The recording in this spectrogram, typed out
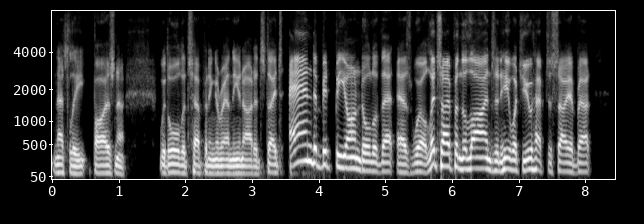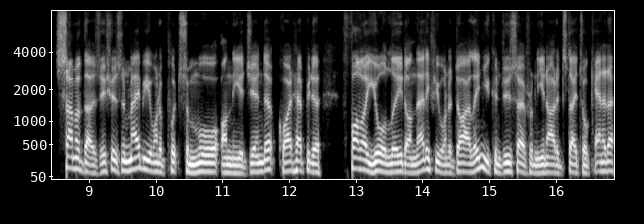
Natalie Beisner, with all that's happening around the United States and a bit beyond all of that as well. Let's open the lines and hear what you have to say about some of those issues. And maybe you want to put some more on the agenda. Quite happy to follow your lead on that. If you want to dial in, you can do so from the United States or Canada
